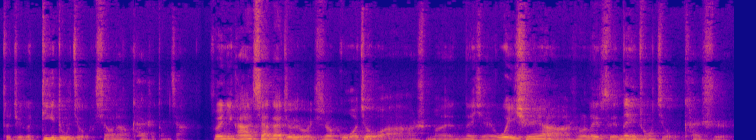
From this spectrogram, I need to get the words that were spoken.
的这个低度酒销量开始增加。所以你看，现在就有一些果酒啊，什么那些微醺啊，说类似于那种酒开始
